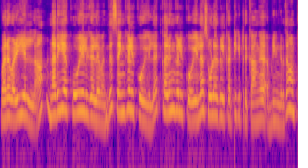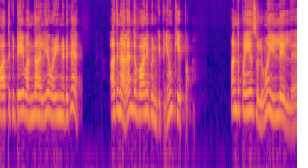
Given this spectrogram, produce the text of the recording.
வர வழியெல்லாம் நிறைய கோயில்களை வந்து செங்கல் கோயிலை கருங்கல் கோயிலாக சோழர்கள் கட்டிக்கிட்டு இருக்காங்க அப்படிங்கிறத அவன் பார்த்துக்கிட்டே வந்தான் இல்லையா வழிநடுக? அதனால் அந்த வாலிபன்கிட்டையும் கேட்பான். அந்த பையன் சொல்லுவான் இல்லை இல்லை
